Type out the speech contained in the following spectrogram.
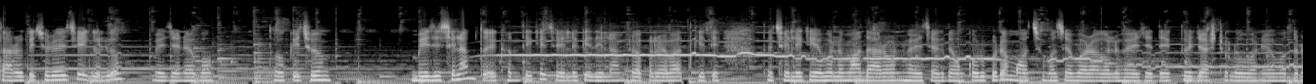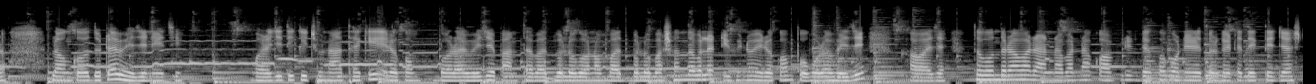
তারও কিছু রয়েছে, এগুলিও ভেজে নেব। তো কিছু ভেজেছিলাম তো এখান থেকে ছেলেকে দিলাম সকালের ভাত খেতে। তো ছেলেকে বলে মা, দারুণ হয়েছে একদম, কুরকুরে মচমচে বড়াগুলো হয়েছে দেখতে জাস্ট লোভনীয় বন্ধুরা। লঙ্কাও দুটো ভেজে নিয়েছি। ঘরে যদি কিছু না থাকে, এরকম বড়া ভেজে, পান্তা ভাত বলো, গরম ভাত বলো, বা সন্ধ্যাবেলা টিফিনও এরকম পকোড়া ভেজে খাওয়া যায়। তো বন্ধুরা, আমার রান্না বান্না কমপ্লিট দেখো পনিরের তরকারিটা দেখতে জাস্ট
